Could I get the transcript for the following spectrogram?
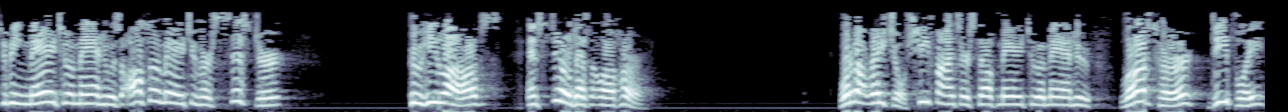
to being married to a man who is also married to her sister, who he loves, and still doesn't love her. What about Rachel? She finds herself married to a man who loves her deeply,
